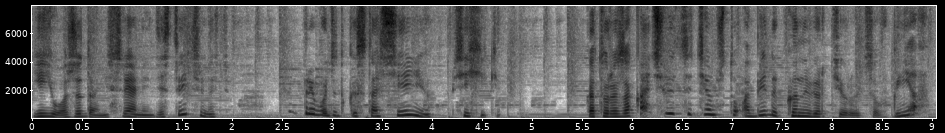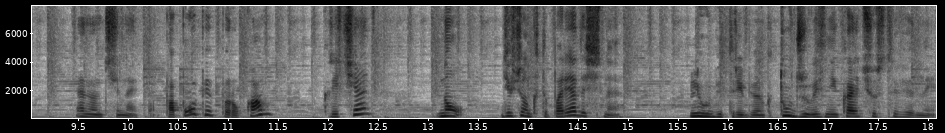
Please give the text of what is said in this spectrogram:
ее ожиданий с реальной действительностью приводит к истощению психики которая заканчивается тем, что обида конвертируется в гнев, она начинает там, по попе, по рукам кричать. Но девчонка-то порядочная, любит ребенка, тут же возникает чувство вины.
